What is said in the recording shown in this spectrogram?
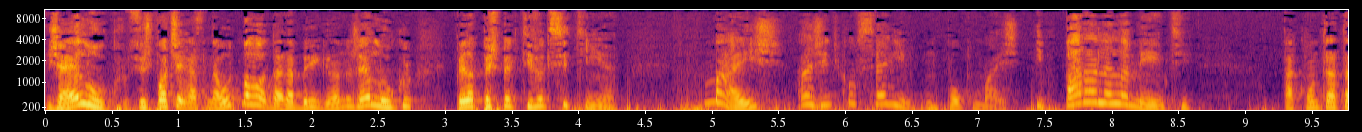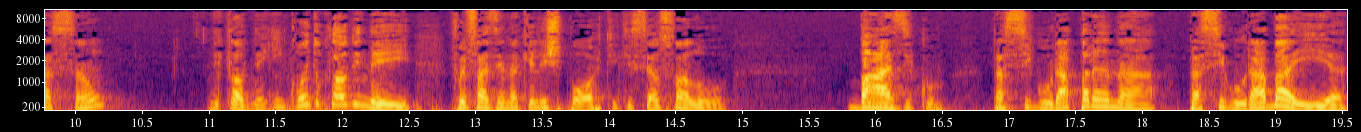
já é lucro. Se o esporte chegasse na última rodada brigando, já é lucro pela perspectiva que se tinha. Mas a gente consegue um pouco mais. E paralelamente à contratação de Claudinei, enquanto Claudinei foi fazendo aquele esporte que Celso falou, básico para segurar Paraná, para segurar Bahia.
